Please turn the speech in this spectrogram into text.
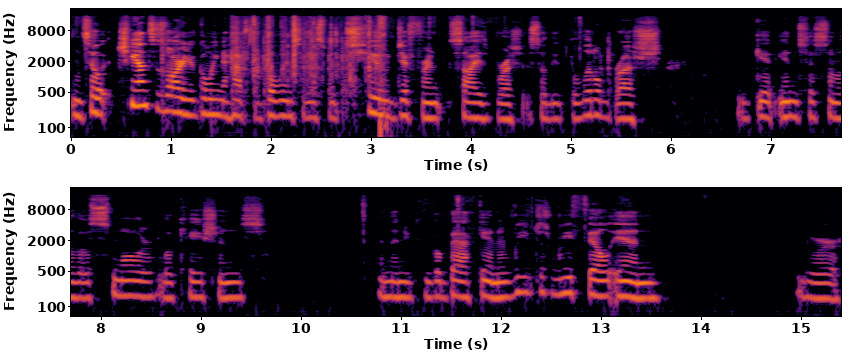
And so chances are you're going to have to go into this with two different size brushes. So the, the little brush will get into some of those smaller locations. And then you can go back in and re just refill in your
